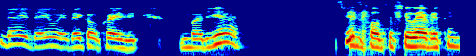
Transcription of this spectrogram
They they they go crazy. But yeah it's beautiful and, to feel everything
